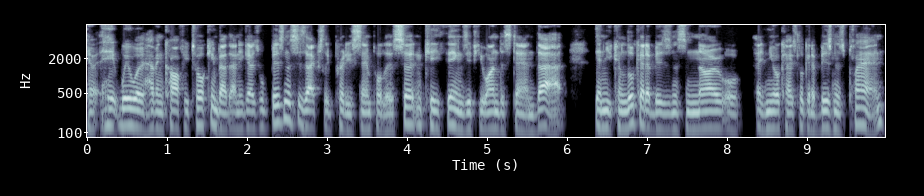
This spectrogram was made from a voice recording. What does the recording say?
you know, he, we were having coffee talking about that. And he goes, well, business is actually pretty simple. There's certain key things. If you understand that, then you can look at a business and know, or in your case, look at a business plan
